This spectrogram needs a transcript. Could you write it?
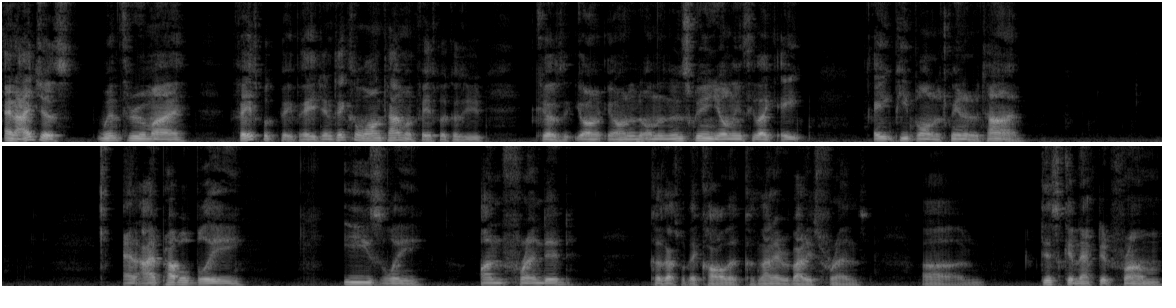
And I just went through my Facebook page and it takes a long time on Facebook because you because on, on the news screen, you only see like eight eight people on the screen at a time, and I probably easily unfriended because that's what they call it because not everybody's friends um, disconnected from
